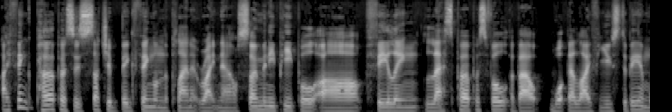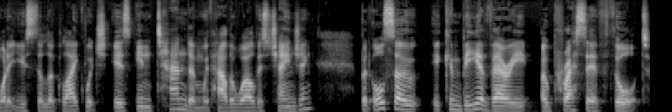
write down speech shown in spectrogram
I think purpose is such a big thing on the planet right now. So many people are feeling less purposeful about what their life used to be and what it used to look like, which is in tandem with how the world is changing. But also, it can be a very oppressive thought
